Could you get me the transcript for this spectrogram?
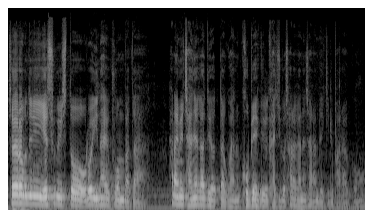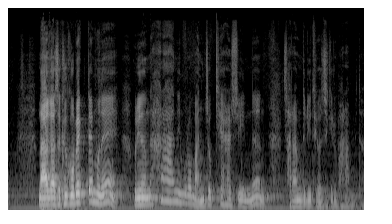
저 여러분들이 예수 그리스도로 인하여 구원받아 하나님의 자녀가 되었다고 하는 고백을 가지고 살아가는 사람들끼리 바라고 나아가서 그 고백 때문에 우리는 하나님으로 만족해 할 수 있는 사람들이 되어지기를 바랍니다.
